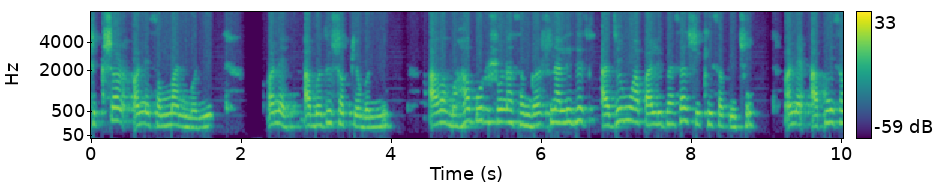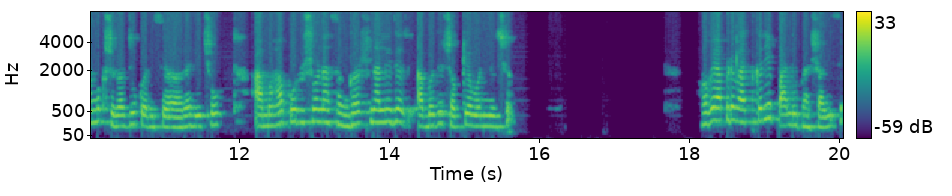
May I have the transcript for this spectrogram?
શિક્ષણ અને સન્માન મળ્યું અને આ બધું શક્ય બન્યું. આવા મહાપુરુષોના સંઘર્ષના લીધે જ આજે હું આ પાલી ભાષા શીખી શકી છું અને આપની સમક્ષ રજૂ કરી રહી છું. આ મહાપુરુષોના સંઘર્ષના લીધે જ આ બધું શક્ય બન્યું છે. હવે આપણે વાત કરીએ પાલી ભાષા વિશે.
